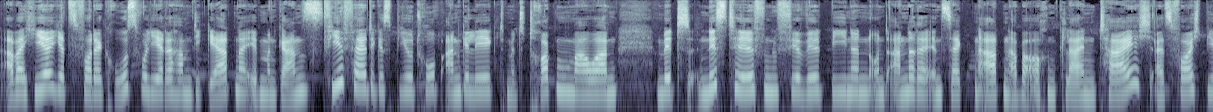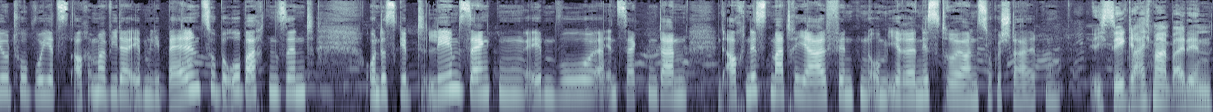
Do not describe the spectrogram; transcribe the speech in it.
Aber hier jetzt vor der Großvoliere haben die Gärtner eben ein ganz vielfältiges Biotop angelegt mit Trockenmauern, mit Nisthilfen für Wildbienen und andere Insektenarten, aber auch einen kleinen Teich als Feuchtbiotop, wo jetzt auch immer wieder eben Libellen zu beobachten sind. Und es gibt Lehmsenken, eben wo Insekten dann auch Nistmaterial finden, um ihre Niströhren zu gestalten. Ich sehe gleich mal bei den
